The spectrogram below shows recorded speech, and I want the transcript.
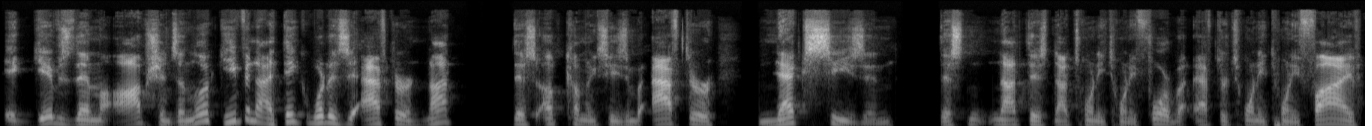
it gives them options. And look, even I think what is after not this upcoming season, but after next season, this not this not 2024, but after 2025,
